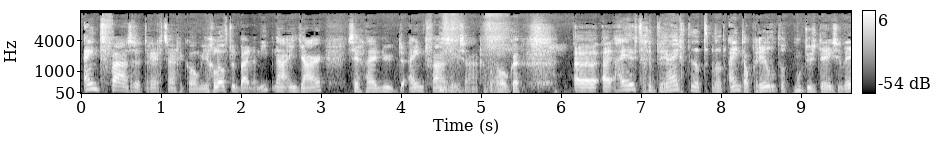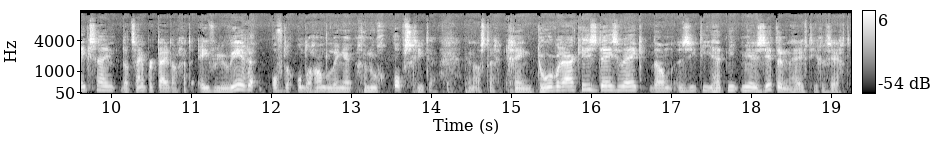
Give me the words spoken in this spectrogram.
eindfase terecht zijn gekomen. Je gelooft het bijna niet. Na een jaar zegt hij nu de eindfase is aangebroken. Uh, hij heeft gedreigd dat, dat eind april, dat moet dus deze week zijn... dat zijn partij dan gaat evalueren of de onderhandelingen genoeg opschieten. En als er geen doorbraak is deze week, dan ziet hij het niet meer zitten, heeft hij gezegd.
